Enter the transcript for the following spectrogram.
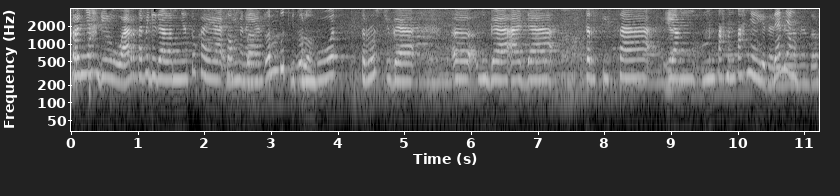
renyah di luar tapi di dalamnya tuh kayak Soft gimana banget, ya? lembut gitu loh. Lembut. Terus juga eh, nggak ada tersisa Ya. yang mentah-mentahnya gitu Dan yang tuh.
